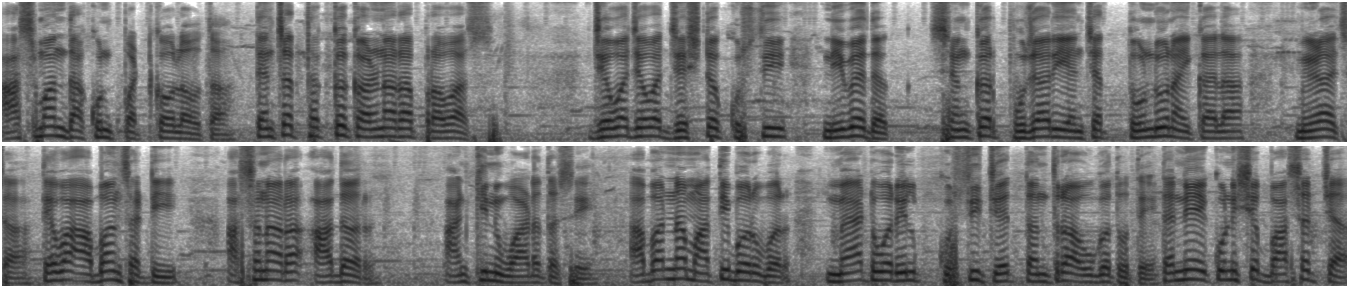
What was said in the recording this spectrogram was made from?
आसमान दाखवून पटकावला होता. त्यांचा थक्क करणारा प्रवास जेव्हा जेव्हा ज्येष्ठ कुस्ती निवेदक शंकर पुजारी यांच्या तोंडून ऐकायला मिळायचा तेव्हा आबांसाठी असणारा आदर आणखीन वाढत असे. आबांना मातीबरोबर मॅटवरील कुस्तीचे तंत्र अवगत होते. त्यांनी एकोणीसशे बासष्टच्या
